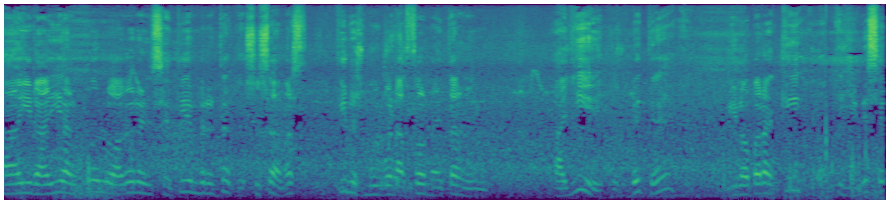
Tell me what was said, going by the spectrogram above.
a ir ahí al pueblo a ver en septiembre? Tal? Pues sí, además tienes muy buena zona y tal. allí, pues vete. Vino para aquí y en, ese,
